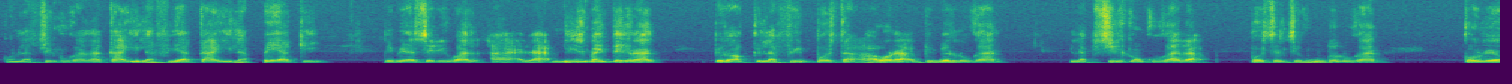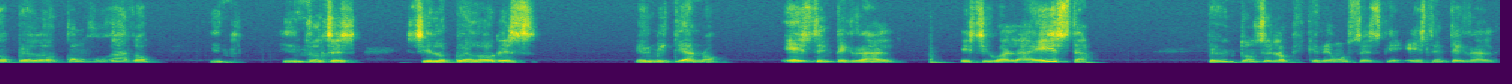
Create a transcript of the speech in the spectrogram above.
con la psi jugada acá y la phi acá y la p aquí, debería ser igual a la misma integral, pero la phi puesta ahora en primer lugar, la psi conjugada puesta en segundo lugar, con el operador conjugado. Entonces, si el operador es hermitiano, esta integral es igual a esta. Pero entonces lo que queremos es que esta integral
